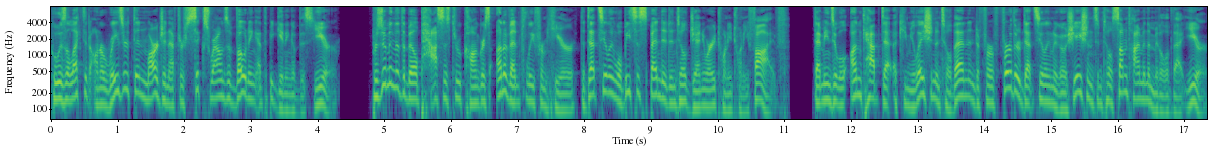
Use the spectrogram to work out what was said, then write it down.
who was elected on a razor thin margin after six rounds of voting at the beginning of this year. Presuming that the bill passes through Congress uneventfully from here, the debt ceiling will be suspended until January 2025. That means it will uncap debt accumulation until then and defer further debt ceiling negotiations until sometime in the middle of that year.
